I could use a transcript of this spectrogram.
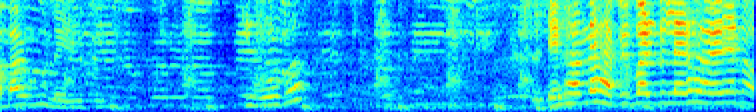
আবার ভুলে গেছি। কি বলব? এখানে হ্যাপি বার্থডে লেখা হয়ে গেল?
